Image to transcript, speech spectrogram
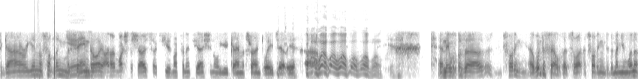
Targaryen or something, yeah. Missandei. I don't watch the show, so excuse my pronunciation, all you Game of Thrones dweebs out there. Um, whoa, whoa, whoa, whoa, whoa, whoa. And there was a uh, trotting, uh, Winterfell, that's right, the trotting Inter Dominion winner.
